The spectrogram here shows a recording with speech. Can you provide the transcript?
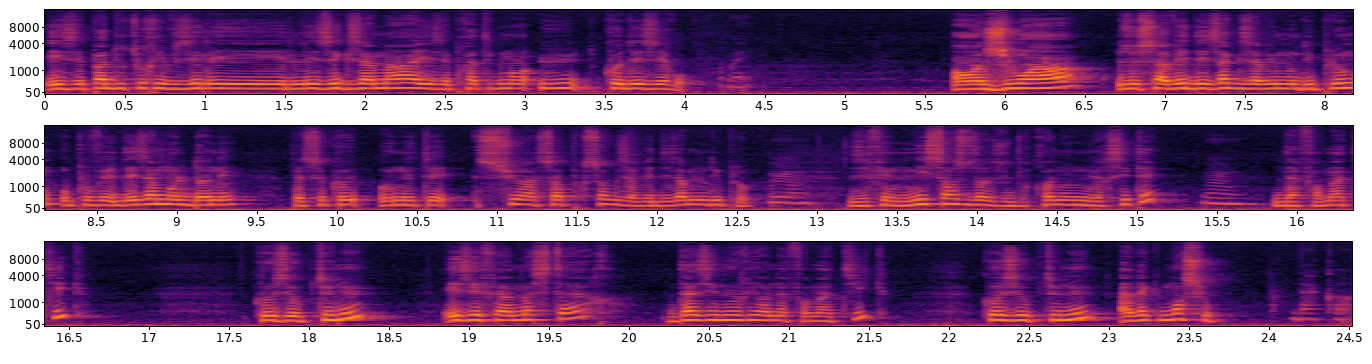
Et j'ai pas du tout révisé les, les examens et j'ai pratiquement eu que des zéros. Oui. En juin, je savais déjà que j'avais mon diplôme, on pouvait déjà me le donner parce qu'on était sûr à 100% que j'avais déjà mon diplôme. Hmm. J'ai fait une licence dans une grande université Hmm. d'informatique que j'ai obtenue et j'ai fait un master d'ingénierie en informatique que j'ai obtenu avec mention. D'accord.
